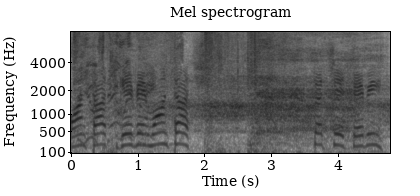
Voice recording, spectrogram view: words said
One touch, give him one touch. That's it, baby.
